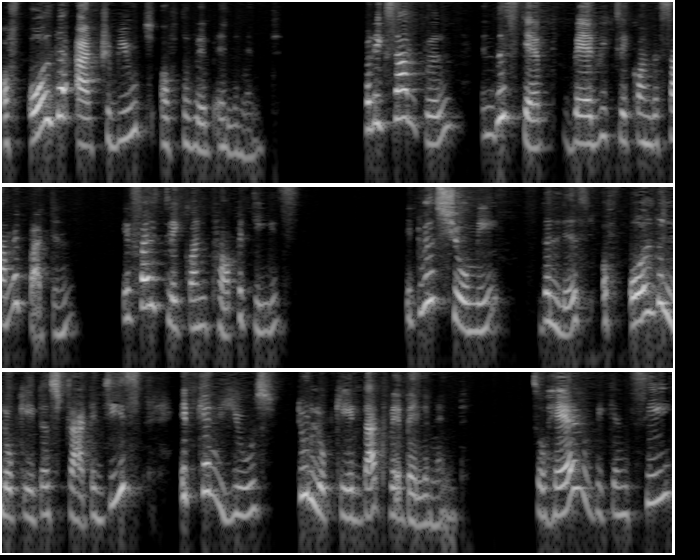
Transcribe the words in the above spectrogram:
of all the attributes of the web element. For example, in this step where we click on the submit button, if I click on properties, it will show me the list of all the locator strategies it can use to locate that web element. So here we can see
